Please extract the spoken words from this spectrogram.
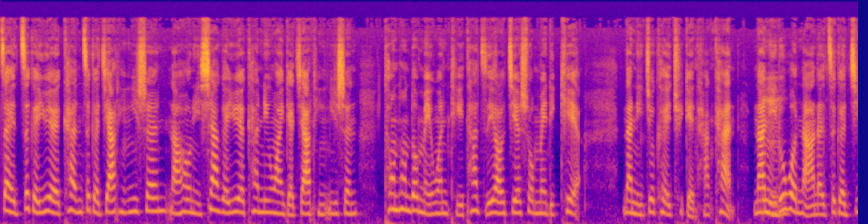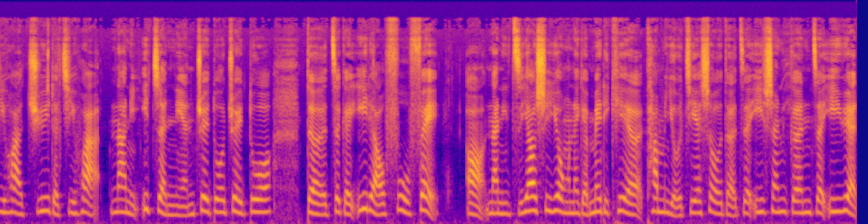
在这个月看这个家庭医生，然后你下个月看另外一个家庭医生，通通都没问题。他只要接受 Medicare。那你就可以去给他看。那你如果拿了这个计划 G 的计划，嗯、那你一整年最多最多的这个医疗付费哦，那你只要是用那个 Medicare，他们有接受的这医生跟这医院，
